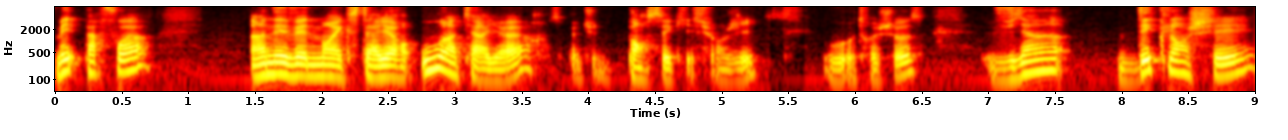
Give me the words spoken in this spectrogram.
Mais parfois, un événement extérieur ou intérieur, ça peut être une pensée qui surgit ou autre chose, vient déclencher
